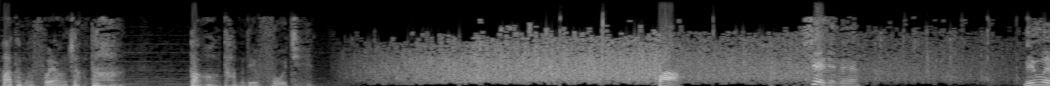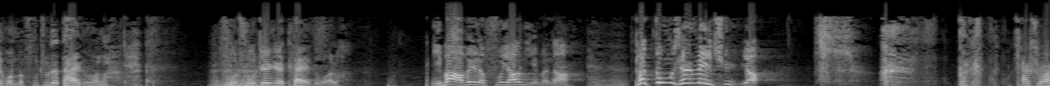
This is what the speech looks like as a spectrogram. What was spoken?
把他们抚养长大，当好他们的父亲。爸，谢谢您，您为我们付出的太多了。付出真是太多了。你爸为了抚养你们呐，他终身未娶呀。不是，二叔，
